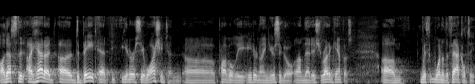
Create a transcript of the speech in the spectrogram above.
Uh, that's the, I had a, a, debate at the University of Washington uh, probably eight or nine years ago on that issue, right on campus, um, with one of the faculty.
